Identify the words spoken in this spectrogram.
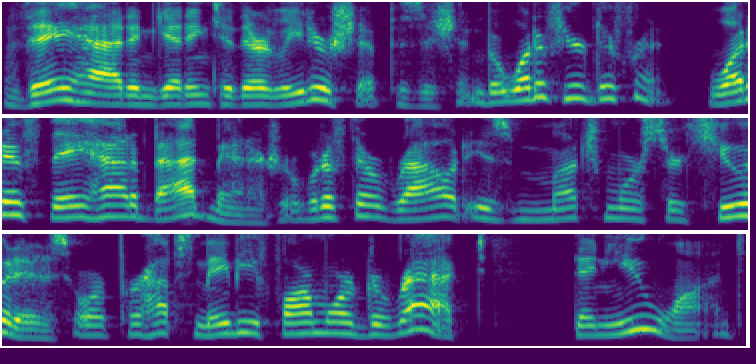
they had in getting to their leadership position. But what if you're different? What if they had a bad manager? What if their route is much more circuitous or perhaps maybe far more direct than you want?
